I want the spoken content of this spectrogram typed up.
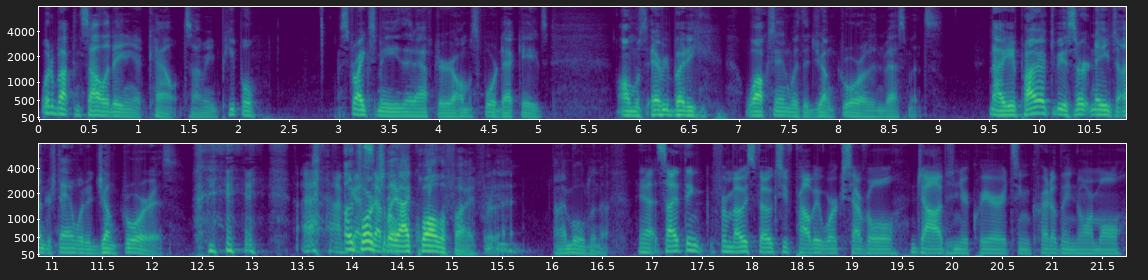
What about consolidating accounts? I mean, people strikes me that after almost four decades, almost everybody walks in with a junk drawer of investments. Now, you probably have to be a certain age to understand what a junk drawer is. Unfortunately. I qualify for that. I'm old enough. Yeah, so I think for most folks, you've probably worked several jobs in your career. It's incredibly normal.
